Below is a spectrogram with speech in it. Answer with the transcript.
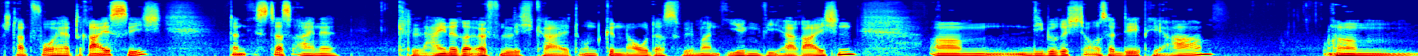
statt vorher 30, dann ist das eine kleinere Öffentlichkeit und genau das will man irgendwie erreichen. Ähm, die Berichte aus der DPA ähm,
